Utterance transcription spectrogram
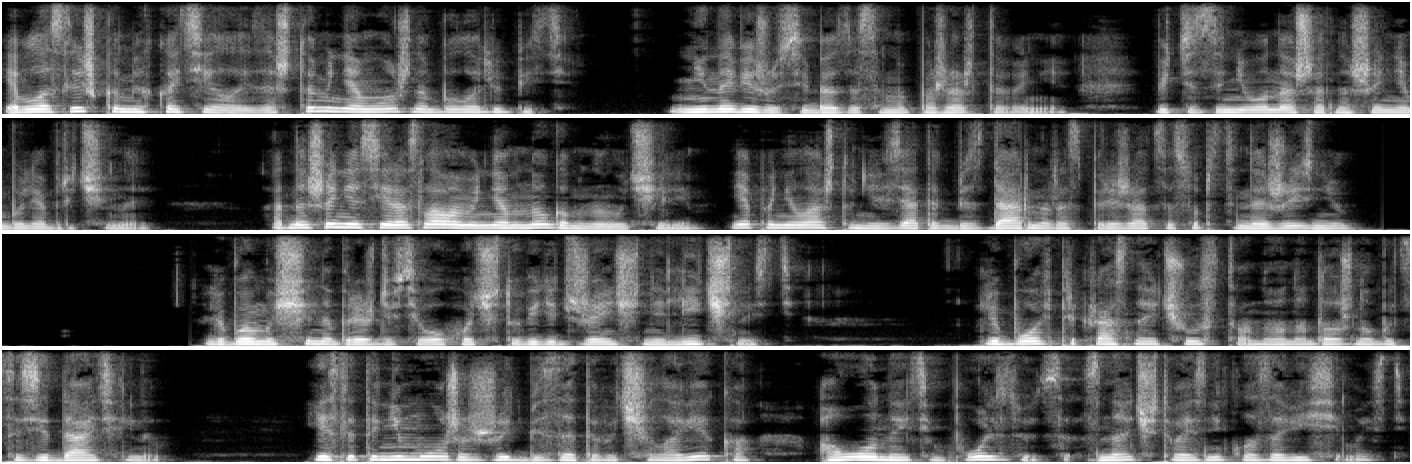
Я была слишком мягкотелой, за что меня можно было любить? Ненавижу себя за самопожертвование, ведь из-за него наши отношения были обречены. Отношения с Ярославом меня многому научили. Я поняла, что нельзя так бездарно распоряжаться собственной жизнью, Любой мужчина прежде всего хочет увидеть в женщине личность. Любовь – прекрасное чувство, но оно должно быть созидательным. Если ты не можешь жить без этого человека, а он этим пользуется, значит возникла зависимость.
